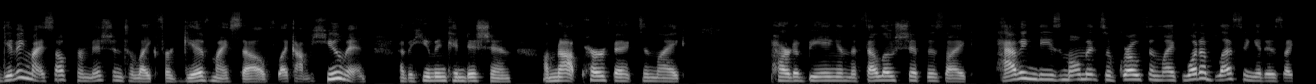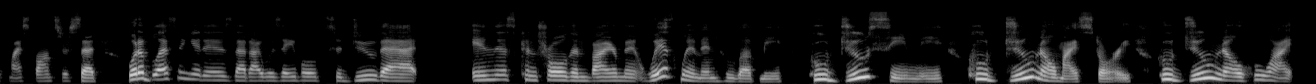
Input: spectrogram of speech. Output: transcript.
giving myself permission to like forgive myself. Like I'm human, I have a human condition. I'm not perfect. And like part of being in the fellowship is like having these moments of growth and like what a blessing it is, like my sponsor said, what a blessing it is that I was able to do that in this controlled environment with women who love me who do see me, who do know my story, who do know who I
